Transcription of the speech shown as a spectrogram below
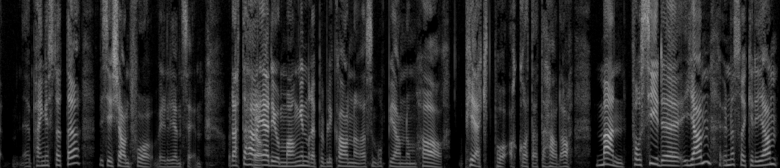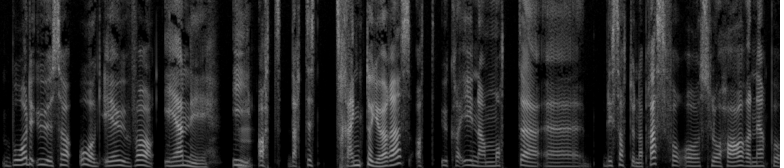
eh, pengestøtte hvis ikke han får viljen sin. Og dette her Ja. er det jo mange republikanere som opp igjennom har pekt på akkurat dette her, da. Men for å si det igjen, understreke det igjen, både USA og EU var enig i at dette trengte å gjøres, at Ukraina måtte eh, bli satt under press for å slå hardere ned på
